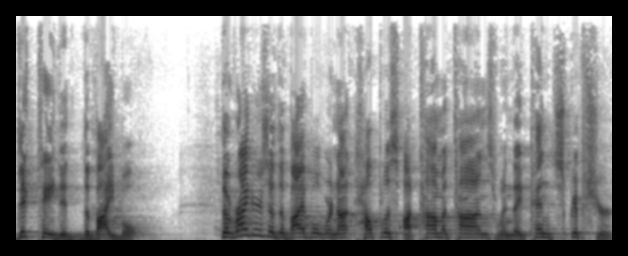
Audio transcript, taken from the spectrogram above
dictated the Bible. The writers of the Bible were not helpless automatons when they penned scripture.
